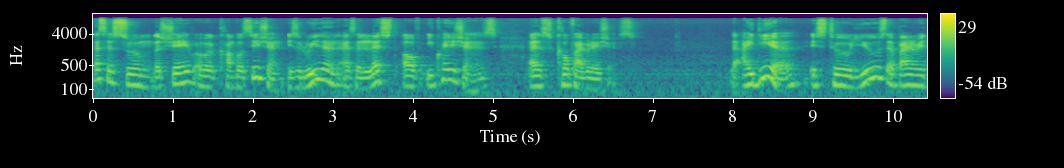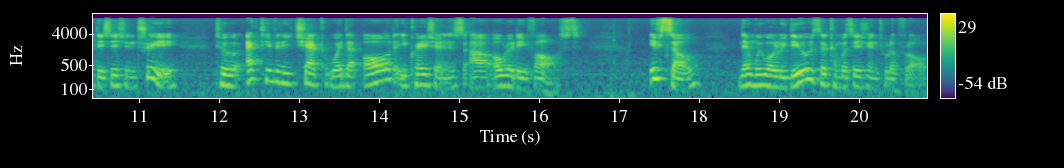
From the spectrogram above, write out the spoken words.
Let's assume the shape of a composition is written as a list of equations as cofibrations. The idea is to use a binary decision tree to actively check whether all the equations are already false. If so, then we will reduce the composition to the floor.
